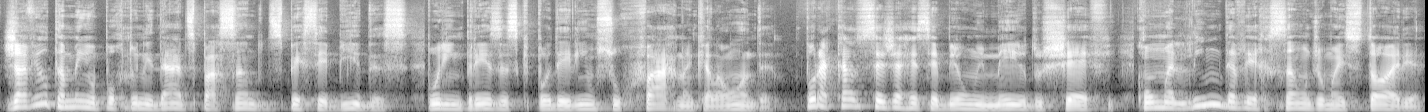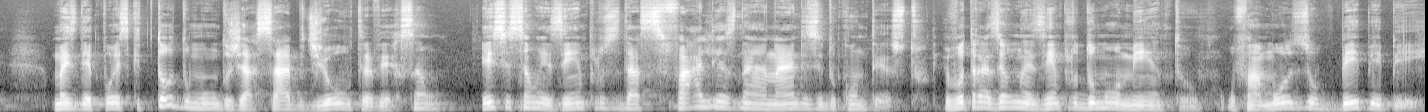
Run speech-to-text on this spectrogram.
Já viu também oportunidades passando despercebidas por empresas que poderiam surfar naquela onda? Por acaso você já recebeu um e-mail do chefe com uma linda versão de uma história mas depois que todo mundo já sabe de outra versão? Esses são exemplos das falhas na análise do contexto. Eu vou trazer um exemplo do momento, o famoso BBB.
